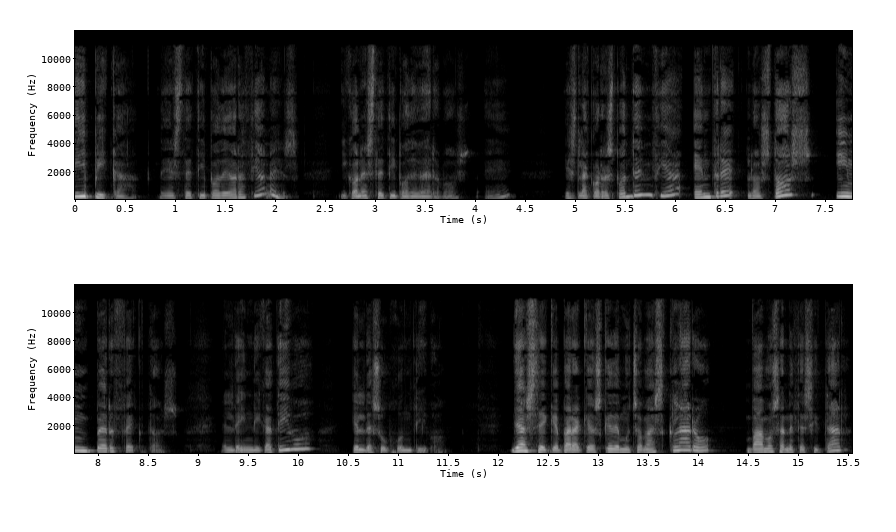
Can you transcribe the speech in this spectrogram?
típica de este tipo de oraciones y con este tipo de verbos. ¿eh? Es la correspondencia entre los dos imperfectos, el de indicativo y el de subjuntivo. Ya sé que para que os quede mucho más claro, vamos a necesitar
